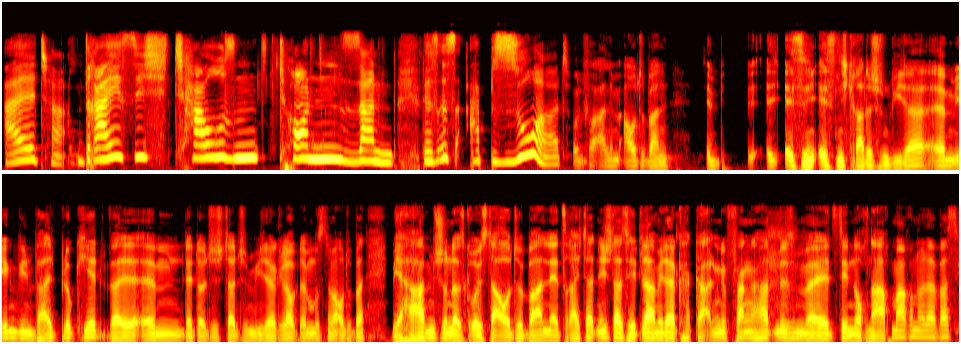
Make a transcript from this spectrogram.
Alter, 30.000 Tonnen Sand. Das ist absurd. Und vor allem Autobahn. Äh, Ist, ist nicht gerade schon wieder ähm, irgendwie ein Wald blockiert, weil ähm, der deutsche Staat schon wieder glaubt, er muss eine Autobahn. Wir haben schon das größte Autobahnnetz. Reicht das nicht, dass Hitler mit der Kacke angefangen hat? Müssen wir jetzt dem noch nachmachen oder was?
